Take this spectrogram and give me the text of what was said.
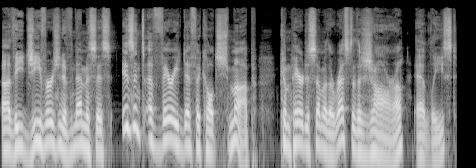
Uh, the G version of Nemesis isn't a very difficult shmup compared to some of the rest of the genre, at least.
